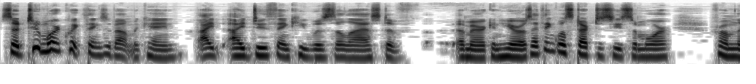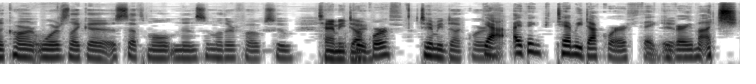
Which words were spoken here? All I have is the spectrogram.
So, two more quick things about McCain. I I do think he was the last of American heroes. I think we'll start to see some more from the current wars, like a, Seth Moulton and some other folks who Tammy Duckworth. Tammy Duckworth. Yeah, I think Tammy Duckworth. Thank you Yeah. very much.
